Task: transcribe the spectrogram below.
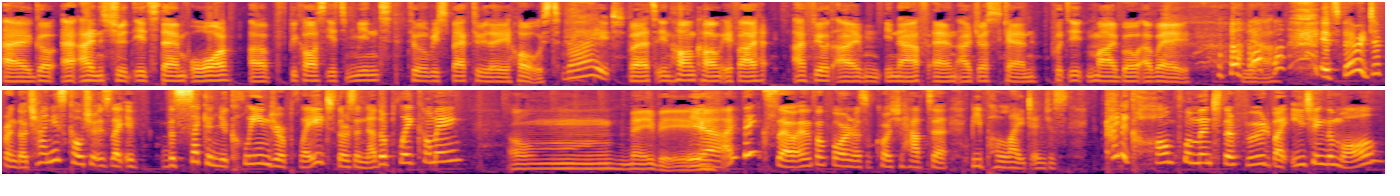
uh, go, uh, I should eat them or uh, because it means to respect to the host. Right. But in Hong Kong, if I I feel I'm enough and I just can put it my bowl away. yeah. It's very different though. Chinese culture is like if the second you cleaned your plate, there's another plate coming. Um, maybe. Yeah, I think so. And for foreigners, of course, you have to be polite and just kind of compliment their food by eating them all,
